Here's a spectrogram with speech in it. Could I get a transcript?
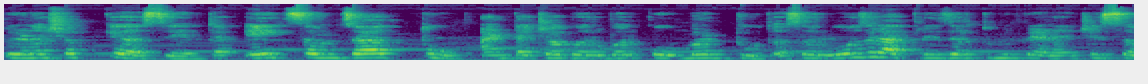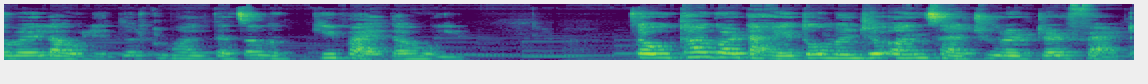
पिणं शक्य असेल तर एक चमचा तूप आणि त्याच्याबरोबर कोमट दूध असं रोज रात्री जर तुम्ही पिण्याची सवय लावली तर तुम्हाला त्याचा नक्की फायदा होईल. चौथा गट आहे तो म्हणजे अनसॅच्युरेटेड फॅट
